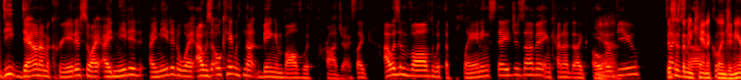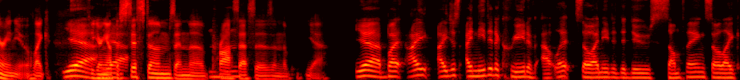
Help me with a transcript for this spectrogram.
deep down I'm a creative, so I, I needed I needed a way. I was okay with not being involved with projects. Like I was involved with the planning stages of it and kind of like Yeah. This is the stuff. mechanical engineer in you like Yeah, figuring out yeah. the systems and the Mhm. processes and the yeah Yeah, but I I just I needed a creative outlet, so I needed to do something. So like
